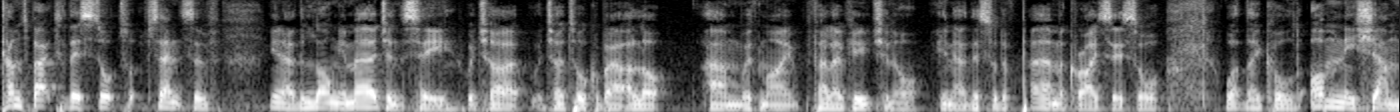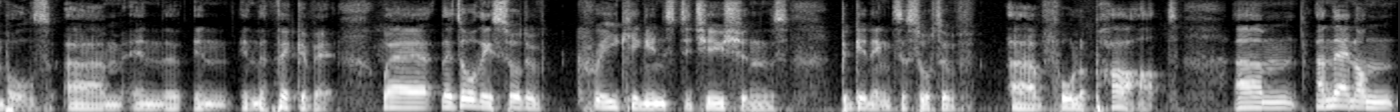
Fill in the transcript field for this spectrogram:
comes back to this sort of sense of you know the long emergency, which I which I talk about a lot um, with my fellow future, you know, this sort of perma crisis, or what they called omni shambles um, in the in in the thick of it, where there's all these sort of creaking institutions beginning to sort of uh, fall apart, um, and then on,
